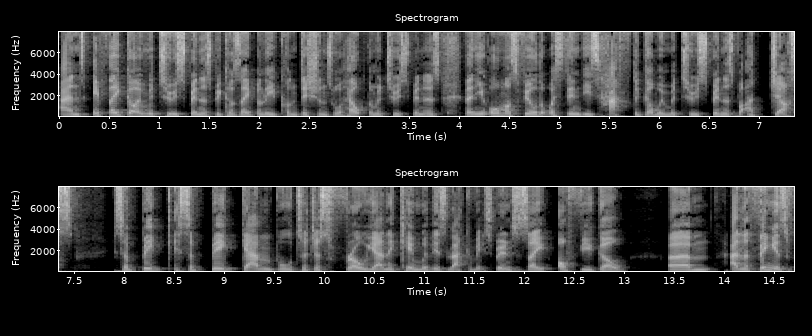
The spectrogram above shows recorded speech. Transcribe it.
And if they go in with two spinners because they believe conditions will help them with two spinners, then you almost feel that West Indies have to go in with two spinners. But I just it's a big it's a big gamble to just throw Yannick in with his lack of experience and say off you go. Um, and the thing is,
